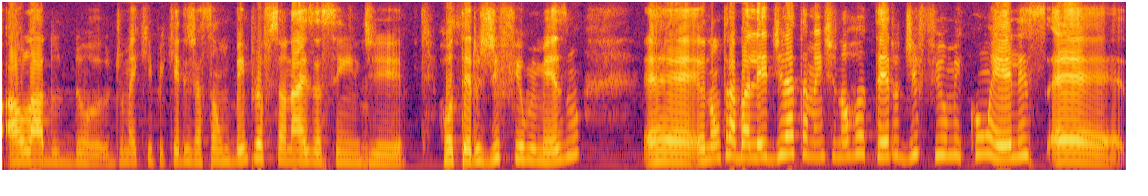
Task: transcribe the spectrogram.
a, ao lado do, de uma equipe que eles já são bem profissionais assim uhum. de roteiros de filme mesmo. É, eu não trabalhei diretamente no roteiro de filme com eles, é,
